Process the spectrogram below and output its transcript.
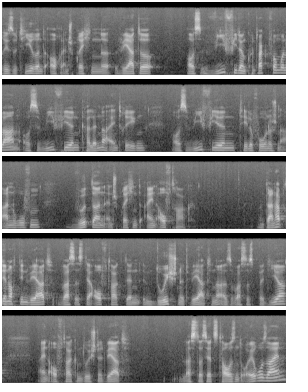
resultierend auch entsprechende Werte aus wie vielen Kontaktformularen, aus wie vielen Kalendereinträgen, aus wie vielen telefonischen Anrufen wird dann entsprechend ein Auftrag. Und dann habt ihr noch den Wert, was ist der Auftrag denn im Durchschnitt wert? Ne? Also was ist bei dir ein Auftrag im Durchschnitt wert? Lass das jetzt 1000 Euro sein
